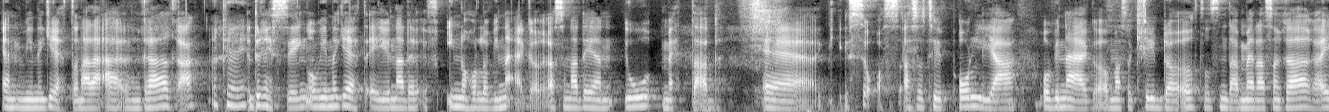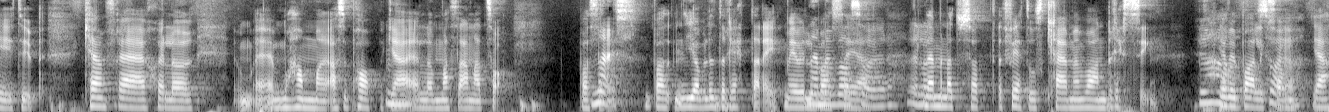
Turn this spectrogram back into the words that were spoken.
en vinägrett och när det är en röra. Okej. Dressing och vinägrett är ju när det innehåller vinäger, alltså när det är en omättad eh, sås. Alltså typ olja och vinäger och massa kryddor, örter och sånt där. Medan en röra är ju typ crème fraîche eller eh, mohammar, alltså paprika eller massa annat så. Bara att- Nice. bara, jag vill inte rätta dig, men jag ville Nej, bara men vad säga... sa jag då? Eller? Nej men att du sa att fetaostkrämen var en dressing. Jaha, jag vill bara liksom, jag? ja.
